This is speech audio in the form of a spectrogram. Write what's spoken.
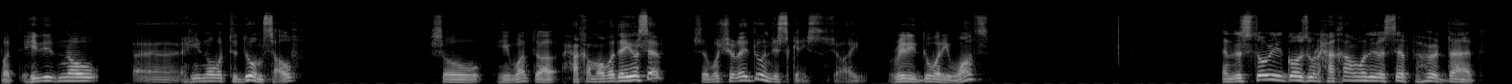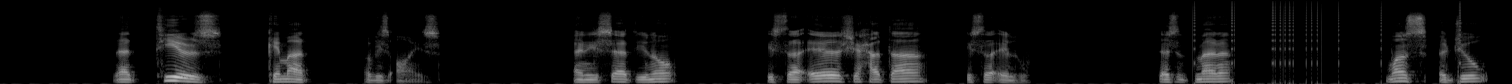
But he didn't know, uh, he know what to do himself. So he went to Hakam Obadiah Yosef. He said, What should I do in this case? Shall I really do what he wants? And the story goes when Hakam Obadiah Yosef heard that, that tears came out of his eyes. And he said, You know, Israel Shehata Israelu. Doesn't matter. Once a Jew,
